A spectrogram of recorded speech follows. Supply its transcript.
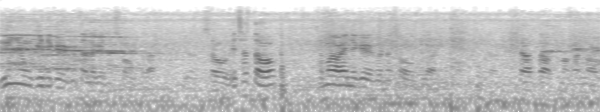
Yun yung kinikare ko talaga ng sobra. So, isa to, sa mga kinikare ko na sobra. Shout out mga kanor.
